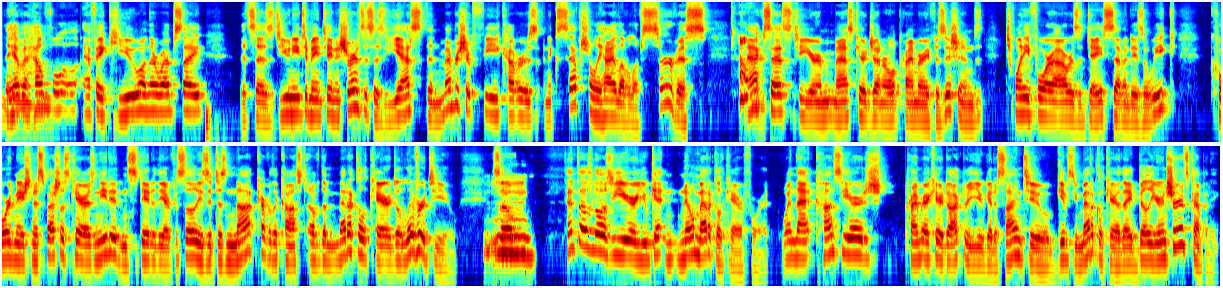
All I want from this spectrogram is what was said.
They have a Mhm. helpful FAQ on their website that says, "Do you need to maintain insurance?" It says yes. Then membership fee covers an exceptionally high level of service, access to your Mass Care General primary physicians 24 hours a day, seven days a week, coordination of specialist care as needed in state of the art facilities, it does not cover the cost of the medical care delivered to you. So, Mm, $10,000 a year, you get no medical care for it. When that concierge primary care doctor you get assigned to gives you medical care, they bill your insurance company.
